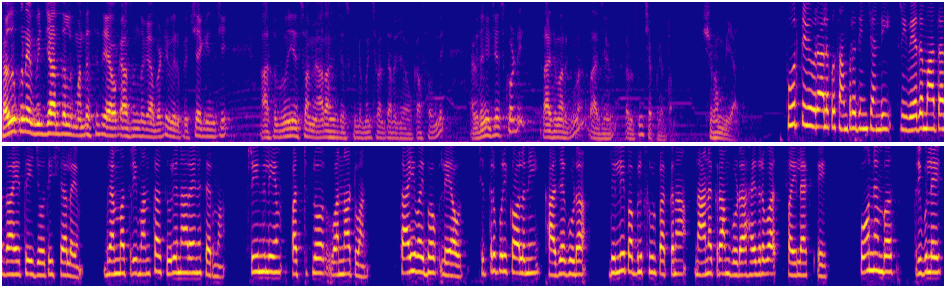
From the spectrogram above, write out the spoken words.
చదువుకునే విద్యార్థులకు మందస్థితి అవకాశం ఉంది కాబట్టి వీరు ప్రత్యేకించి ఆ సుబ్రహ్మణ్య స్వామి ఆరాధన చేసుకుంటే మంచి ఫలితాలు వచ్చే అవకాశం ఉంది. ఆ విధంగా చేసుకోండి. రాజమార్గంలో రాజ్యం కలుగుతుంది చెప్పగలుగుతాం. శుభం బియాత్ పూర్తి వివరాలకు సంప్రదించండి. Sri Vedamata Gayatri Jyotishyalayam. Brahma Srimantha Suryanarayana Sharma. Srinilayam first floor one nought one. Sai Vaibhav layout. Chitrapuri colony Khajaguda. Delhi public school పక్కన Nanakramguda Hyderabad five lakhs eight. Phone numbers triple eight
